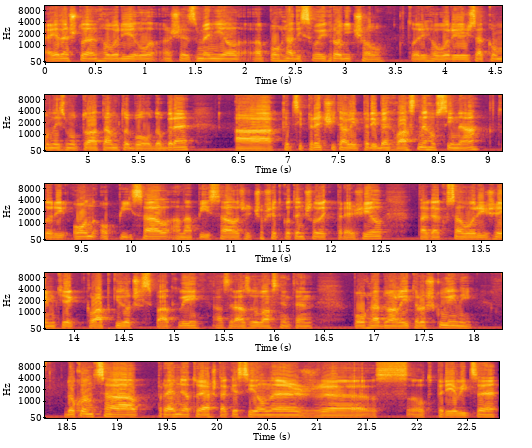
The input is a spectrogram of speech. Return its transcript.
A jeden študent hovoril, že zmenil pohľady svojich rodičov, ktorí hovorili, že za komunizmu to a tamto bolo dobre a keď si prečítali príbeh vlastného syna, ktorý on opísal a napísal, že čo všetko ten človek prežil, tak ako sa hovorí, že im tie klapky z očí spadli a zrazu vlastne ten pohľad mali trošku iný. Dokonca pre mňa to je až také silné, že od Prievice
